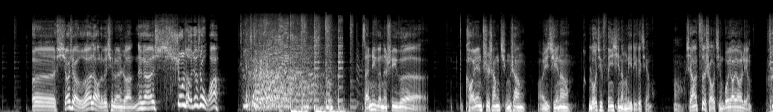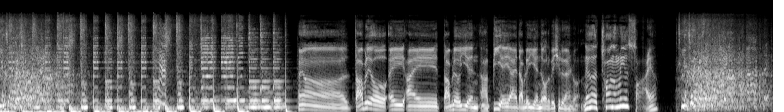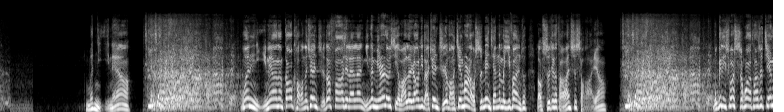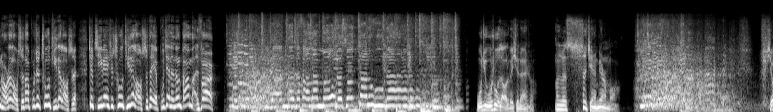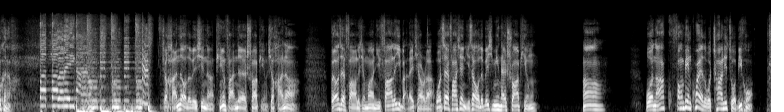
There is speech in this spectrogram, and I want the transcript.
呃，小小鹅到了，微信留言说，那个凶手就是我。咱这个呢是一个考验智商、情商啊，以及呢逻辑分析能力的一个节目啊。想要自首，请拨幺幺零。哎呀，W A I W E N 啊，B A I W E N 走了，微信留言说那个超能力啥呀？问你呢？问你呢？那高考那卷纸都发下来了，你那名都写完了，然后你把卷纸往监考老师面前那么一放，你说老师这个答案是啥呀？我跟你说实话，他是监考的老师，他不是出题的老师。就即便是出题的老师，他也不见得能打满分。无拘无束到了，微信留言说：“那个是精神病不？有可能。”小韩子的微信呢，频繁的刷屏。小韩呐，不要再发了行吗？你发了一百来条了，我再发现你在我的微信平台刷屏，啊，我拿方便筷子我插你左鼻孔，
